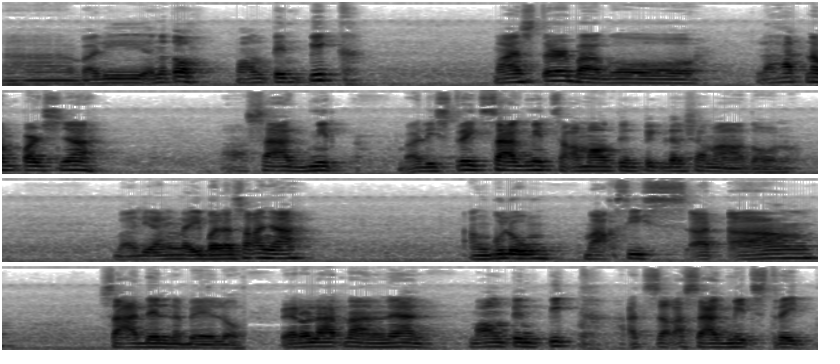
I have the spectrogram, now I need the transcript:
Ah, bali ano to? Mountain Peak Monster bago lahat ng parts niya. ah, sagmit. Bali straight sagmit saka Mountain Peak lang siya mga katono. Bali ang naiba lang sa kanya ang gulong, maxis, at ang saddle na belo. Pero lahat na ano na yan, mountain peak at saka sagmit straight.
